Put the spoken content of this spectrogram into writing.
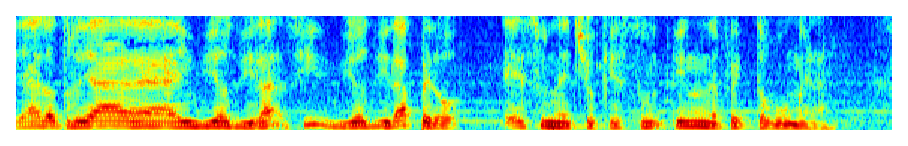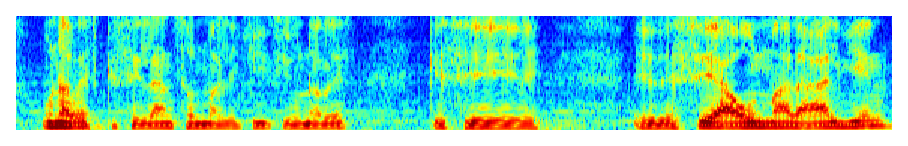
ya el otro ya Dios dirá, sí, Dios dirá, pero es un hecho que es un- tiene un efecto boomerang. Una vez que se lanza un maleficio, una vez que se eh, desea un mal a alguien,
